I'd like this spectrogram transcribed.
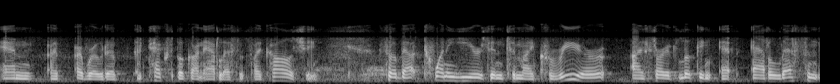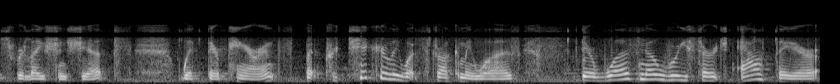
and I, I wrote a, a textbook on adolescent psychology. So about 20 years into my career, I started looking at adolescents' relationships with their parents, but particularly what struck me was there was no research out there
